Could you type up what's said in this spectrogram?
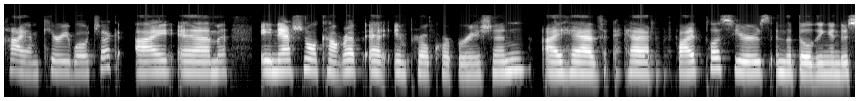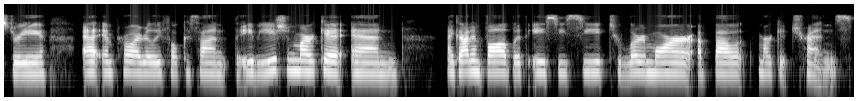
Hi, I'm Carrie Wojcik. I am a national account rep at Inpro Corporation. I have had five plus years in the building industry. At Inpro, I really focus on the aviation market, and I got involved with ACC to learn more about market trends.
